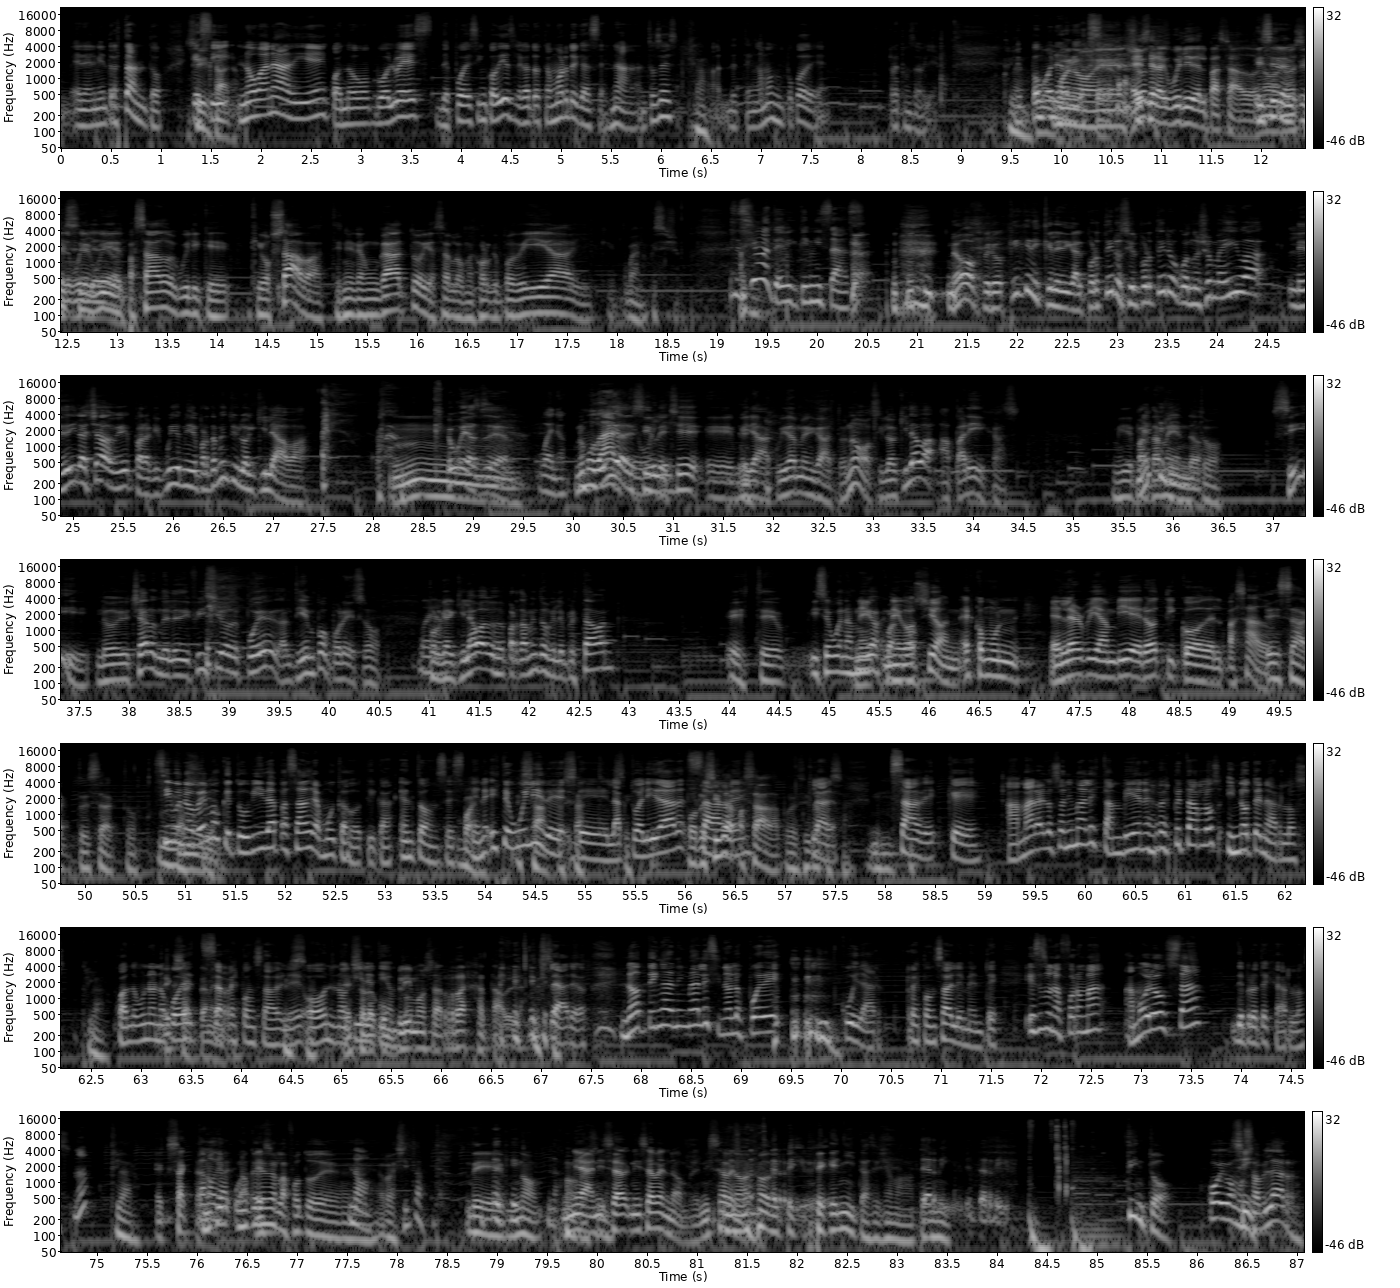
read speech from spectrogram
en el mientras tanto. Que Sí, si claro. no va nadie, cuando volvés después de cinco días el gato está muerto y ¿qué haces? Nada. Entonces, Claro. ah, tengamos un poco de responsabilidad. Claro. Me pongo Bueno, eh, yo- Ese era el Willy del pasado. Ese no, era no es el Willy, del pasado, el Willy que, que osaba tener a un gato y hacer lo mejor que podía y que, bueno, qué sé yo. Encima te victimizas. No, pero ¿qué querés que le diga al portero? Si el portero cuando yo me iba le di la llave para que cuide mi departamento y lo alquilaba. Mm. ¿Qué voy a hacer? Bueno, No mudarte, podía decirle, Willy. che, eh, mirá, cuidame el gato. No, si lo alquilaba a parejas. Mi qué departamento. Sí, lo echaron del edificio después, al tiempo, por eso. Bueno. Porque alquilaba los departamentos que le prestaban. Este, hice buenas Ne- migas cuando... Negoción. Es como un el Airbnb erótico del pasado. Exacto, exacto. Sí, Una bueno, vemos que tu vida pasada era muy caótica. Entonces, Bueno, en este Willy exacto, de, exacto, de la sí. actualidad Por sabe, decir la pasada, por decir claro, la pasada. sabe que amar a los animales también es respetarlos y no tenerlos. Claro. Cuando uno no puede ser responsable Exacto. o no Eso tiene lo tiempo. cumplimos a rajatabla. claro. No tenga animales y no los puede cuidar responsablemente. Esa es una forma amorosa de protegerlos, ¿no? Claro. Exactamente. ¿No. ¿no querés ver la foto de, No. Rayita? De, no, No. ni, sabe, ni sabe el nombre, ni sabe el No, nombre. no, de pe- pequeñita se llamaba. Terrible, terrible. Tinto, hoy vamos Sí. a hablar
